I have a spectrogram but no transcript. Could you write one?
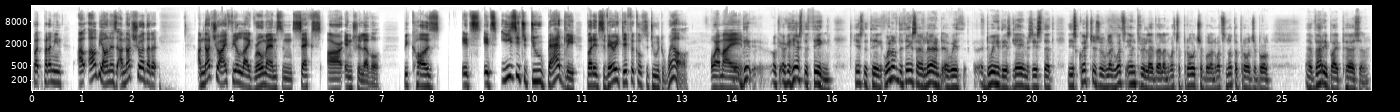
but but I mean, I'll I'll be honest. I'm not sure that it, I'm not sure. I feel like romance and sex are entry level because it's it's easy to do badly, but it's very difficult to do it well. Or am I? The, okay, okay. Here's the thing. Here's the thing. One of the things I learned uh, with uh, doing these games is that these questions of like what's entry level and what's approachable and what's not approachable uh, vary by person.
